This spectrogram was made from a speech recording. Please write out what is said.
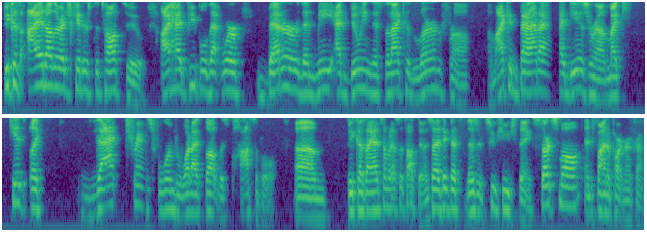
because I had other educators to talk to. I had people that were better than me at doing this that I could learn from. I could bat ideas around. My kids, like, that transformed what I thought was possible. Um, because I had someone else to talk to. And so I think that's those are two huge things. Start small and find a partner in crime.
